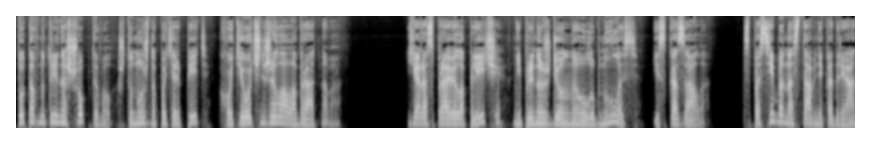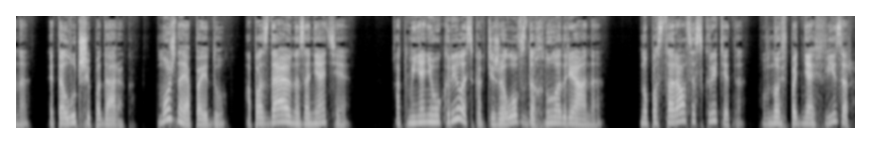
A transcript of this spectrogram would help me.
Кто-то внутри нашептывал, что нужно потерпеть, хоть и очень желал обратного. Я расправила плечи, непринужденно улыбнулась и сказала: Спасибо, наставник Адриана. Это лучший подарок. Можно я пойду? Опоздаю на занятие. От меня не укрылось, как тяжело вздохнул Адриана, но постарался скрыть это, вновь подняв визор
